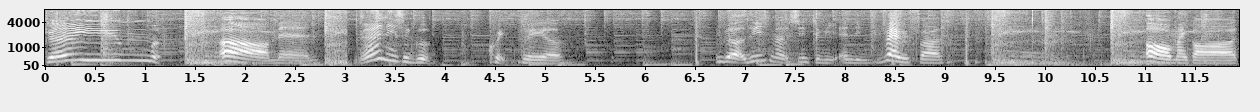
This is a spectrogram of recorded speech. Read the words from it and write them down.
game? Oh, man. Man is a good quick player. But this match seems to be ending very fast. Oh my god.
